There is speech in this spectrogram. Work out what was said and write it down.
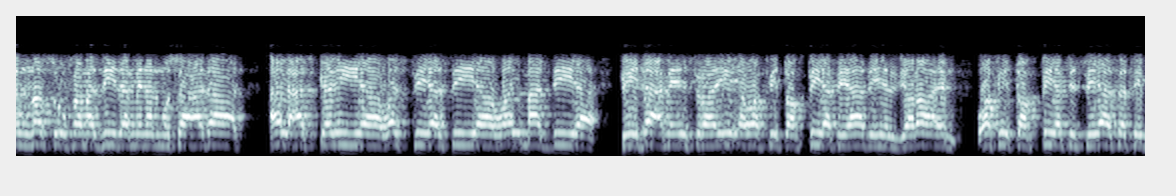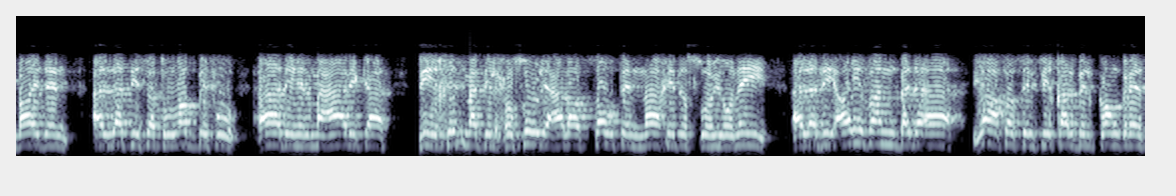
أن نصرف مزيدا من المساعدات العسكرية والسياسية والمادية في دعم إسرائيل وفي تغطية هذه الجرائم وفي تغطية سياسة بايدن التي ستوظف هذه المعارك في خدمة الحصول على الصوت الناخب الصهيوني الذي أيضا بدأ يعتصم في قلب الكونغرس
